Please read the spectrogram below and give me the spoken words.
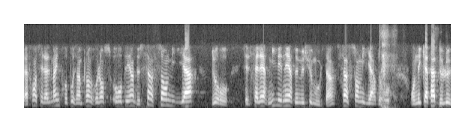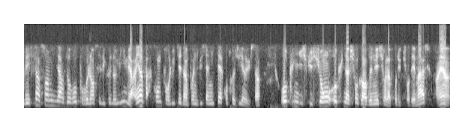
La France et l'Allemagne proposent un plan de relance européen de 500 milliards d'euros. C'est le salaire millénaire de M. Moult, hein, 500 milliards d'euros. On est capable de lever 500 milliards d'euros pour relancer l'économie, mais rien par contre pour lutter d'un point de vue sanitaire contre ce virus. Hein. Aucune discussion, aucune action coordonnée sur la production des masques, rien.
